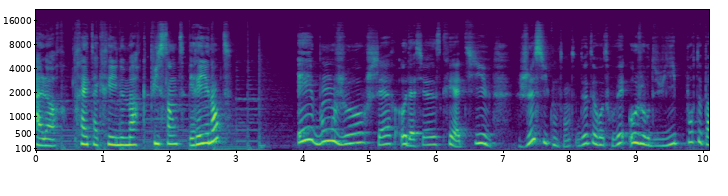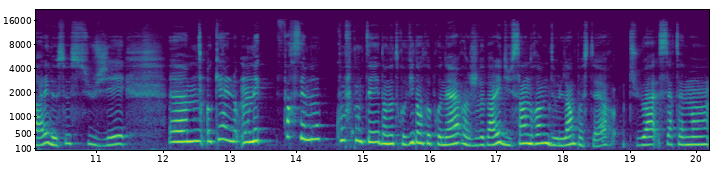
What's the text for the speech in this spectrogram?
Alors, prête à créer une marque puissante et rayonnante? Et bonjour chère audacieuse créative, je suis contente de te retrouver aujourd'hui pour te parler de ce sujet euh, auquel on est forcément confronté dans notre vie d'entrepreneur. Je veux parler du syndrome de l'imposteur. Tu as certainement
